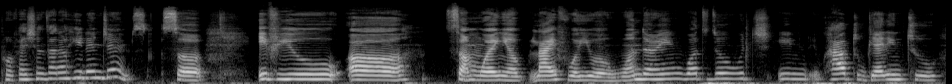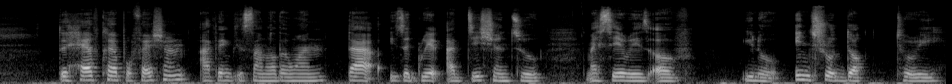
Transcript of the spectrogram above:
professions that are hidden gems. So if you are somewhere in your life where you are wondering what to do, which in how to get into the healthcare profession, I think is another one that is a great addition to my series of, you know, introductory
